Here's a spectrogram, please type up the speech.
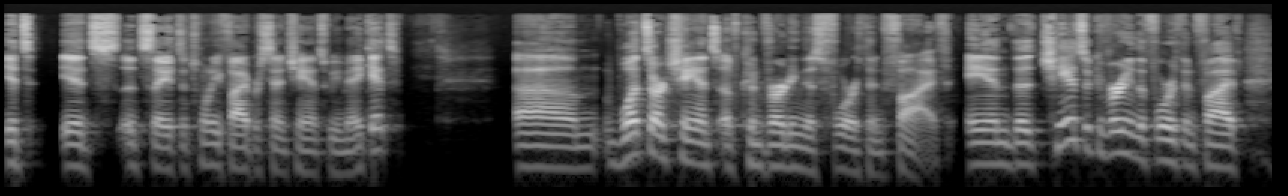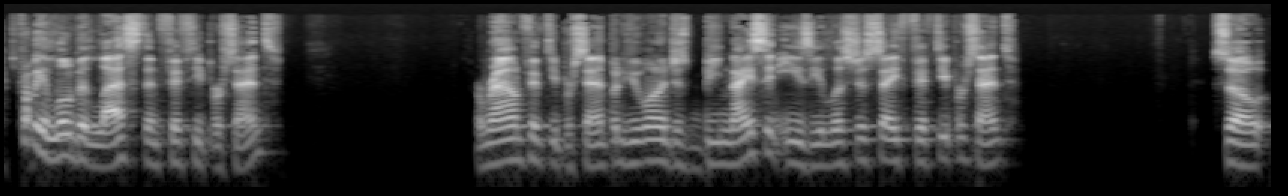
it's it's let's say it's a 25% chance we make it. Um, what's our chance of converting this fourth and five? And the chance of converting the fourth and five is probably a little bit less than 50%, around 50%. But if you want to just be nice and easy, let's just say 50%. So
